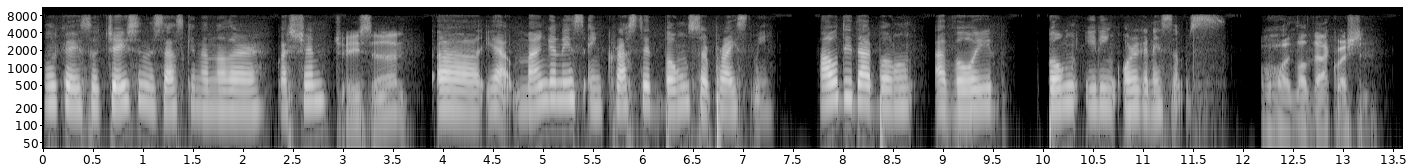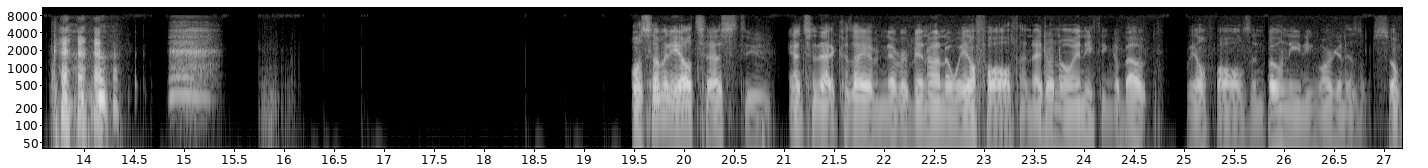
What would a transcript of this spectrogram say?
Okay, so Jason is asking another question. Jason. Uh, yeah, manganese encrusted bone surprised me. How did that bone avoid bone-eating organisms? Oh, I love that question. Well, somebody else has to answer that because I have never been on a whale fall and I don't know anything about whale falls and bone-eating organisms. So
